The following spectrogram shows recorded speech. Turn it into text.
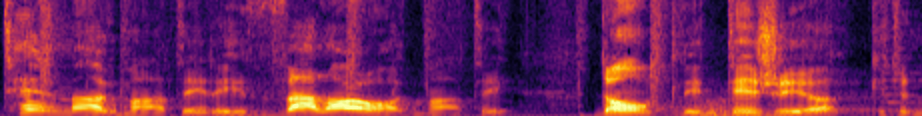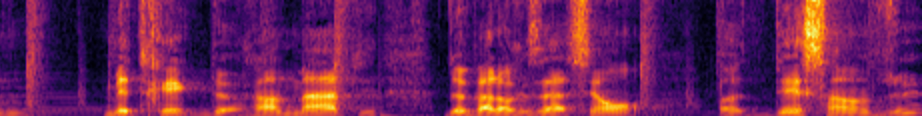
tellement augmenté, les valeurs ont augmenté. Donc, les TGA, qui est une métrique de rendement et de valorisation, a descendu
